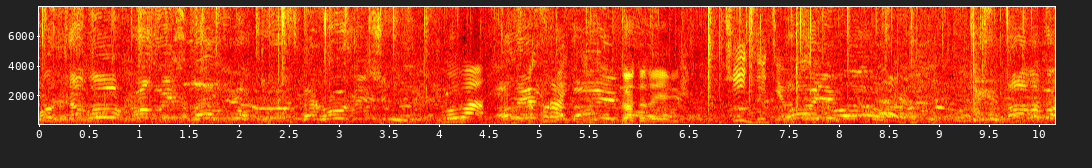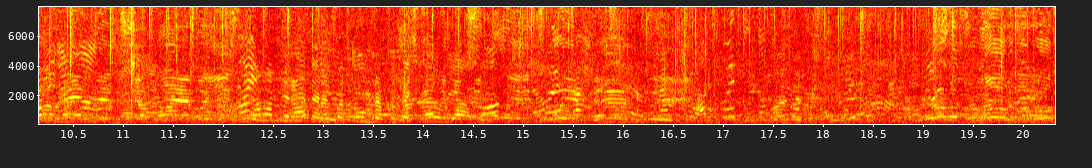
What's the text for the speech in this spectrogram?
Отдамо хвалу і славу Богородичу. Вова, аккуратнее. Да, да, да, я вижу. Чьи дети? Слава Богородичу, що маємо їсти Там операторы, фотографы, костюмы. православний род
